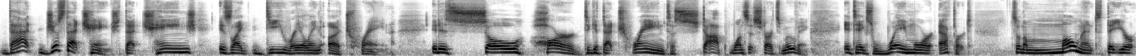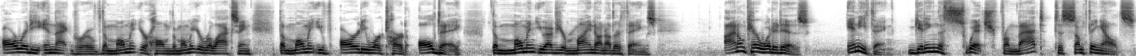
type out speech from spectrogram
that just that change that change is like derailing a train It is so hard to get that train to stop once it starts moving. It takes way more effort. So the moment that you're already in that groove, the moment you're home, the moment you're relaxing, the moment you've already worked hard all day, the moment you have your mind on other things, I don't care what it is, anything, getting the switch from that to something else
